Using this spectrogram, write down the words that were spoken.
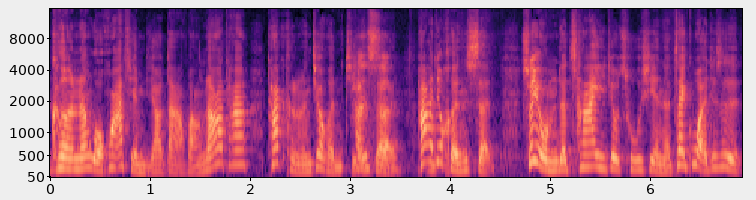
可能我花钱比较大方，然后他他可能就很节省，他就很省，所以我们的差异就出现了。再过来就是。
